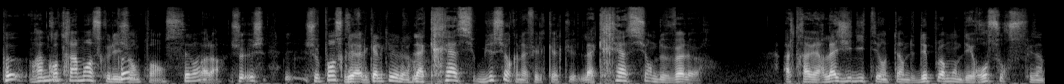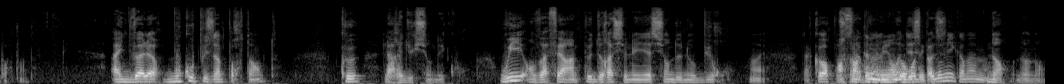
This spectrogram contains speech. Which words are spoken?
Peu, vraiment. Contrairement à ce que les gens pensent. C'est vrai. Voilà. Je, je, pense vous que avez fait le calcul. la création, bien sûr qu'on a fait le calcul, la création de valeur à travers l'agilité en termes de déploiement des ressources plus importante a une valeur beaucoup plus importante que la réduction des coûts. Oui, on va faire un peu de rationalisation de nos bureaux. Ouais. D'accord En centaines de millions d'euros d'économie quand même. Non, non, non,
